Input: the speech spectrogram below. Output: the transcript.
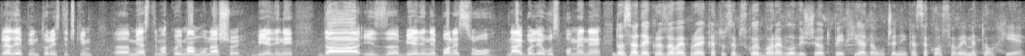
prelijepim turističkim e, mjestima koje imamo u našoj Bijeljini, da iz Bijeljine ponesu najbolje uspomene. Do sada je kroz ovaj projekat u Srpskoj boravilo više od 5000 učenika sa Kosova i Metohije.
